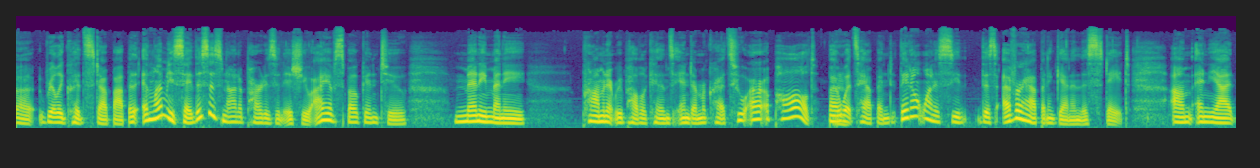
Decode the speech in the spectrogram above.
uh, really could step up. And let me say, this is not a partisan issue. I have spoken to many, many prominent Republicans and Democrats who are appalled by yeah. what's happened. They don't want to see this ever happen again in this state. Um, and yet,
